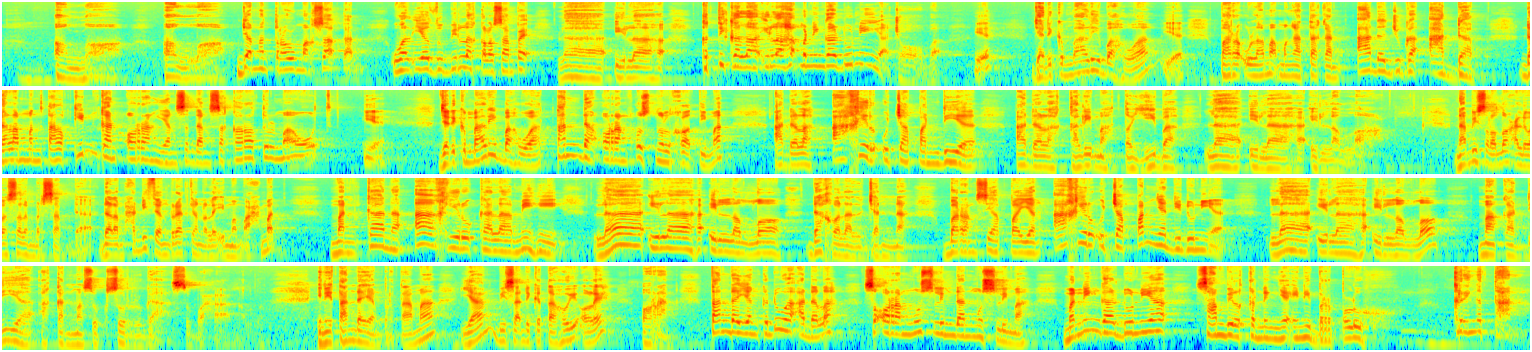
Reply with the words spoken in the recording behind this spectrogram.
Allah Allah. Jangan terlalu maksakan. Wal billah kalau sampai la ilaha. Ketika la ilaha meninggal dunia coba ya jadi kembali bahwa ya para ulama mengatakan ada juga adab dalam mentalkinkan orang yang sedang sakaratul maut ya. Jadi kembali bahwa tanda orang husnul khotimah adalah akhir ucapan dia adalah kalimah thayyibah la ilaha illallah. Nabi Shallallahu alaihi wasallam bersabda dalam hadis yang diriwayatkan oleh Imam Ahmad man kana akhiru kalamihi la ilaha illallah dakhalal jannah. Barang siapa yang akhir ucapannya di dunia la ilaha illallah maka dia akan masuk surga. Subhanallah. Ini tanda yang pertama yang bisa diketahui oleh orang. Tanda yang kedua adalah seorang muslim dan muslimah meninggal dunia sambil keningnya ini berpeluh. Keringetan.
